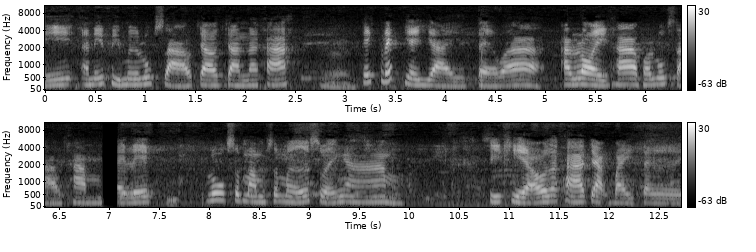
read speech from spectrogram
นี้ อันนี้ฝีมือลูกสาวเจ้าจันนะคะ เล็กๆใหญ่ ๆ แต่ว่าอร่อยค่ะ เพราะลูกสาวทำใบเล็กลูกสม่ำเสมอสวยงาม สีเขียวนะคะจากใบเตย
